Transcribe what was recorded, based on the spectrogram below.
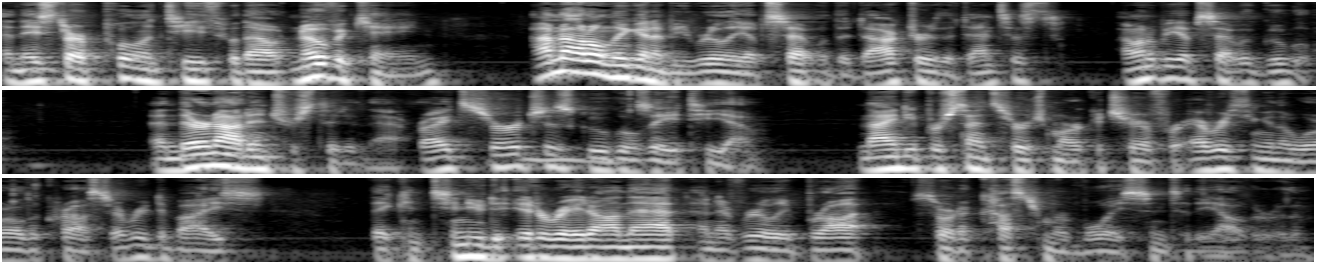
and they start pulling teeth without Novocaine, I'm not only going to be really upset with the doctor or the dentist, I'm going to be upset with Google. And they're not interested in that, right? Search is Google's ATM. 90% search market share for everything in the world across every device. They continue to iterate on that and have really brought sort of customer voice into the algorithm.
